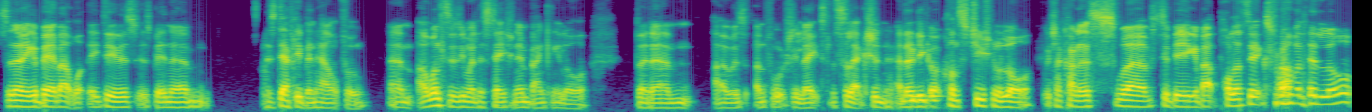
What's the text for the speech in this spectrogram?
so knowing a bit about what they do has, has been um has definitely been helpful um, I wanted to do my dissertation in banking law, but um, I was unfortunately late to the selection and only got constitutional law, which I kind of swerved to being about politics rather than law.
